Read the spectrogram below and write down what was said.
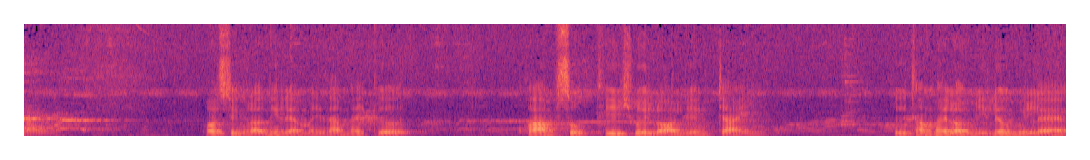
เรา เพราะสิ่งเหล่านี้แหละมันจะทำให้เกิดความสุขที่ช่วยหล่อเลี้ยงใจ หรือทำให้เรามีเรื่องมีแรง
